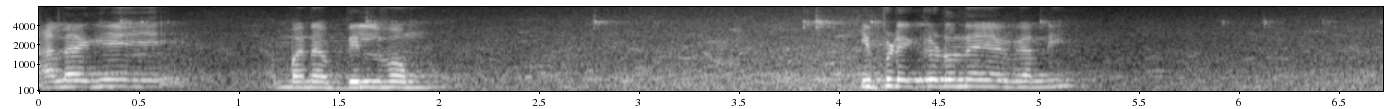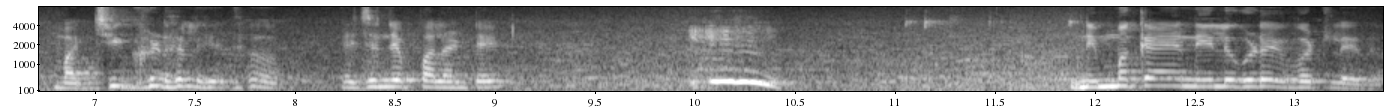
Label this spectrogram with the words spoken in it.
అలాగే మన బిల్వం. ఇప్పుడు ఎక్కడున్నాయి అవన్నీ? మజ్జిగ కూడా లేదు. నిజం చెప్పాలంటే నిమ్మకాయ నీళ్ళు కూడా ఇవ్వట్లేదు.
